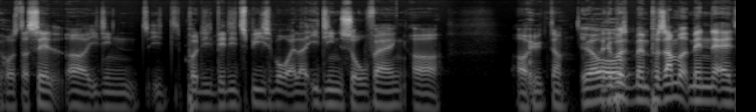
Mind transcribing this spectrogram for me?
hos dig selv og i din, i, på dit, ved dit spisebord, eller i din sofa, ikke? Og, og hygge dig. Jo, er på, men på samme måde, men at,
